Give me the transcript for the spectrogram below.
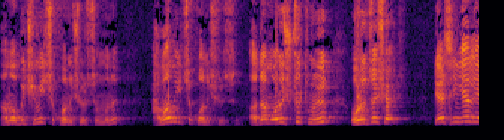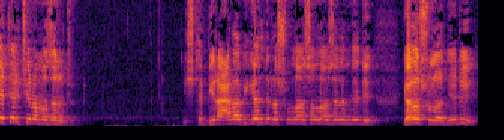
Ama bu kim için konuşursun bunu? Avam için konuşursun. Adam oruç tutmuyor, oruca. Dersin gel yeter ki Ramazan'ı tut. İşte bir Arabi geldi Resulullah sallallahu aleyhi ve sellem dedi. Ya Resulullah dedi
